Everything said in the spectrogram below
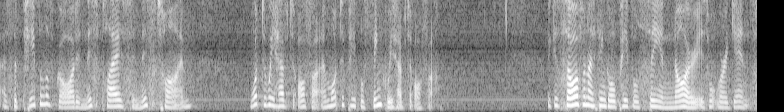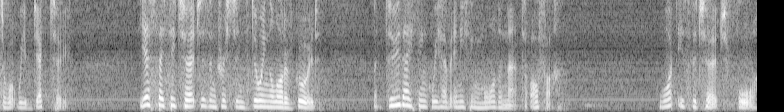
As the people of God in this place, in this time, what do we have to offer, and what do people think we have to offer? Because so often I think all people see and know is what we're against or what we object to. Yes, they see churches and Christians doing a lot of good, but do they think we have anything more than that to offer? What is the church for?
